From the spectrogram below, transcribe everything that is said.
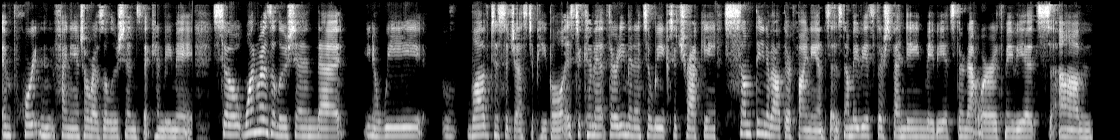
important financial resolutions that can be made. So one resolution that, you know, we love to suggest to people is to commit 30 minutes a week to tracking something about their finances. Now, maybe it's their spending, maybe it's their net worth, maybe it's, um,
